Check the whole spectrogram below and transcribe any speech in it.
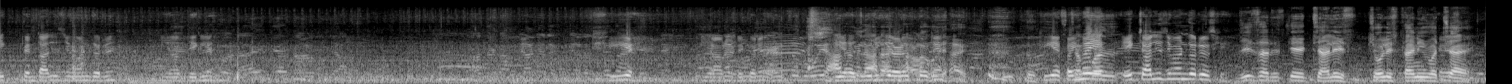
एक पैंतालीस डिमांड कर रहे हैं। ये आप देख लें। ठीक है। आप चेक ये हजूरी की अड़क होते हैं। ठीक है फ़हीम भाई एक चालीस डिमांड कर रहे हो उसकी जी सर इसके एक चालीस। चौलिस्तानी बच्चा है।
